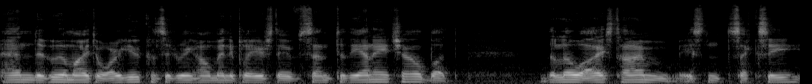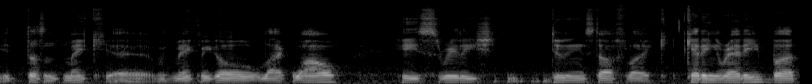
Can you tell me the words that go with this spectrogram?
And who am I to argue, considering how many players they've sent to the NHL? But the low ice time isn't sexy. It doesn't make uh, make me go like wow. He's really sh- doing stuff like getting ready, but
